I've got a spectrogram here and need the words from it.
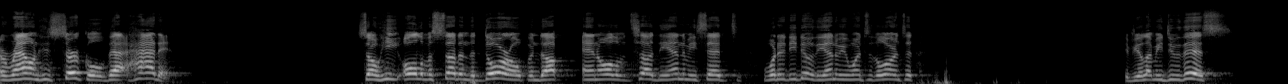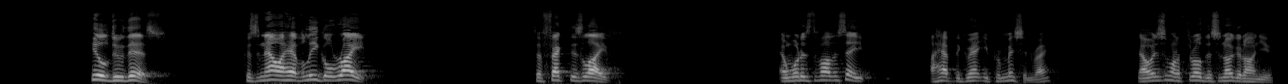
around his circle that had it. So he, all of a sudden, the door opened up, and all of a sudden, the enemy said, What did he do? The enemy went to the Lord and said, If you let me do this, he'll do this. Because now I have legal right. To affect his life. And what does the father say? I have to grant you permission, right? Now, I just want to throw this nugget on you.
